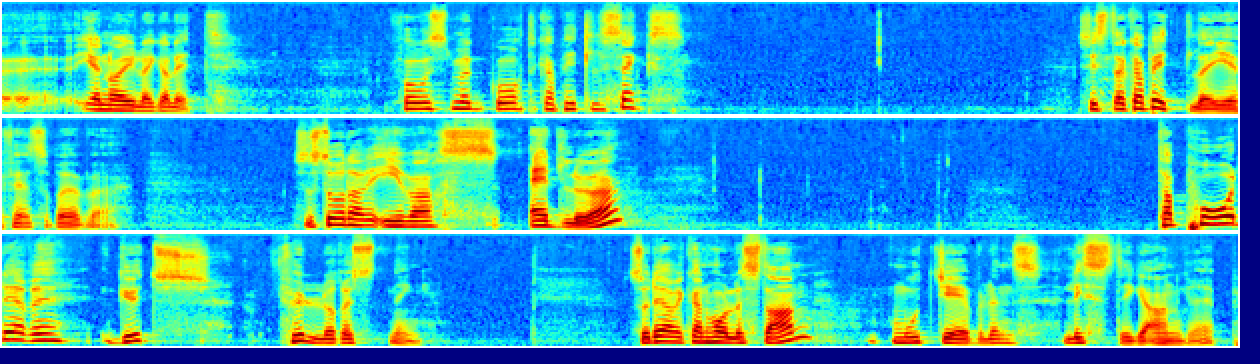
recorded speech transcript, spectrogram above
uh, gjenøyelegge litt. For hvis vi går til kapittel 6 Siste kapittelet i Efeserbrevet, så står det i vers 11 Ta på dere Guds fulle rustning, så dere kan holde stand mot djevelens listige angrep.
